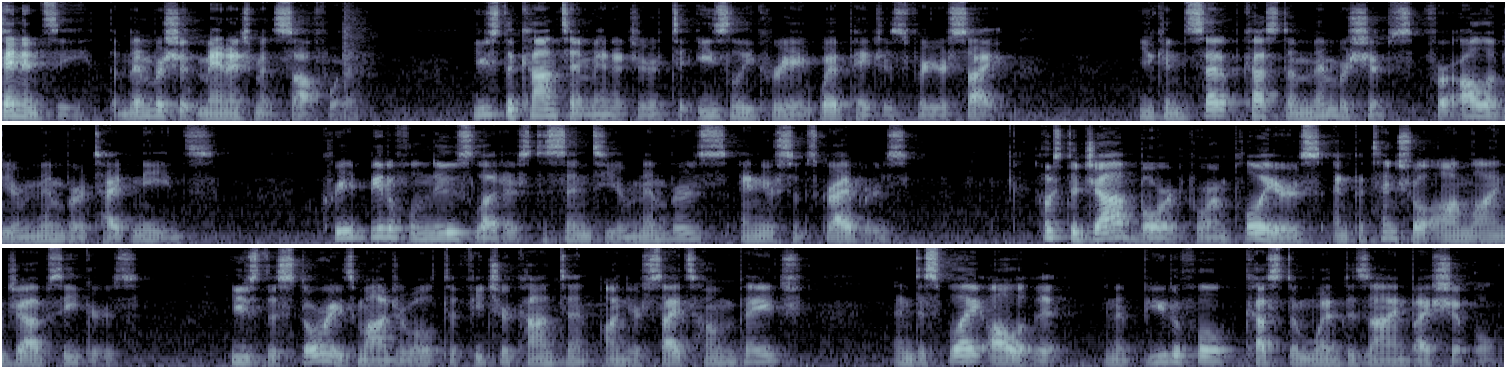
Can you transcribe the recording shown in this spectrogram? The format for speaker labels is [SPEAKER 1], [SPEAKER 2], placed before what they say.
[SPEAKER 1] Tendenci, the membership management software. Use the Content Manager to easily create web pages for your site. You can set up custom memberships for all of your member type needs. Create beautiful newsletters to send to your members and your subscribers. Host a job board for employers and potential online job seekers. Use the Stories module to feature content on your site's homepage and display all of it in a beautiful custom web design by Schipul.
